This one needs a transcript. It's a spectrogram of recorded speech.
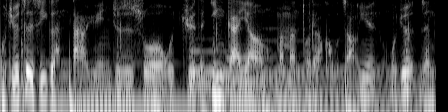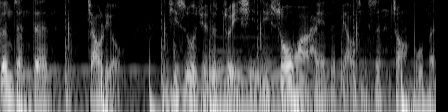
我觉得这是一个很大的原因，就是说，我觉得应该要慢慢脱掉口罩，因为我觉得人跟人的交流，其实我觉得嘴型、你说话还有你的表情是很重要的部分。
